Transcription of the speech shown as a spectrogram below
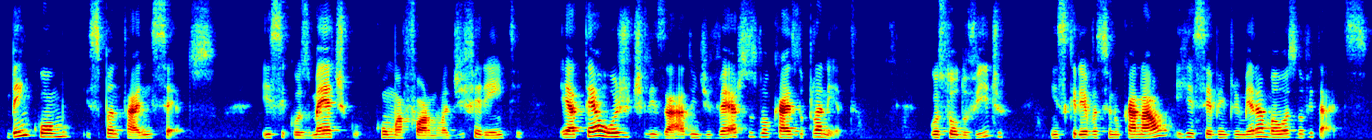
bem como espantar insetos. Esse cosmético, com uma fórmula diferente, é até hoje utilizado em diversos locais do planeta. Gostou do vídeo? Inscreva-se no canal e receba em primeira mão as novidades.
